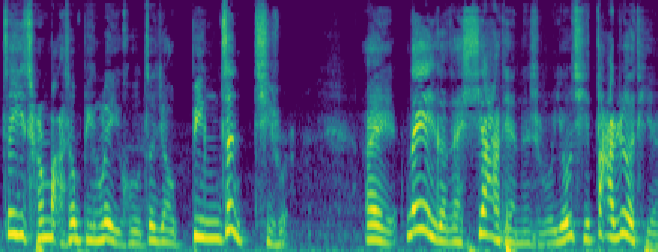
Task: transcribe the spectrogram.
这一层马上冰了以后，这叫冰镇汽水。哎，那个在夏天的时候，尤其大热天，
